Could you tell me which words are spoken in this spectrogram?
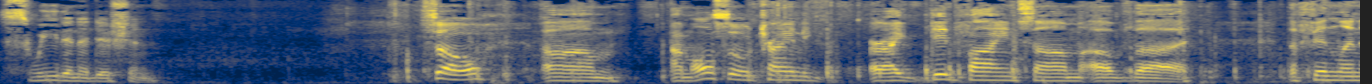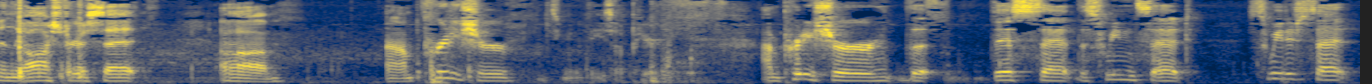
Sweden edition. So, um, I'm also trying to, or I did find some of the, the Finland and the Austria set. Um, I'm pretty sure, let's move these up here. I'm pretty sure that this set, the Sweden set, Swedish set,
